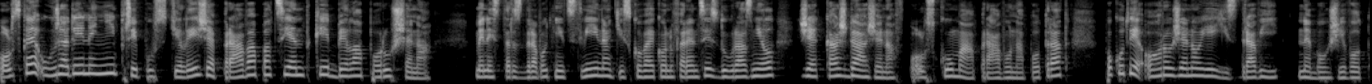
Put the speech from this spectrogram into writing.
Polské úřady nyní připustili, že práva pacientky byla porušena. Minister zdravotnictví na tiskové konferenci zdůraznil, že každá žena v Polsku má právo na potrat, pokud je ohroženo její zdraví nebo život.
